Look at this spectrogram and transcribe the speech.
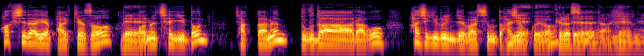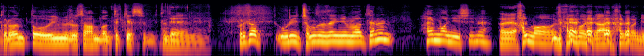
확실하게 밝혀서 네. 어느 책이든 작가는 누구다라고 하시기로 이제 말씀도 하셨고요. 예, 그렇습니다. 예. 네, 네. 그런 또 의미로서 한번 듣겠습니다. 네, 네. 그러니까 우리 정 선생님한테는 할머니시네. 예, 할머 할머니 아, 할머니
